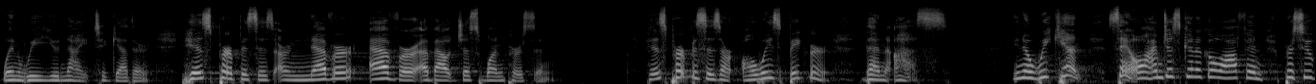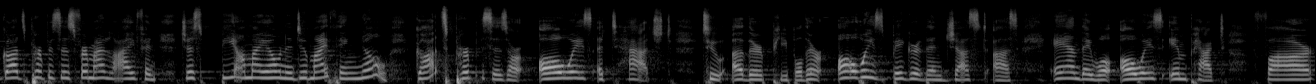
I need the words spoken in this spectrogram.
when we unite together. His purposes are never, ever about just one person. His purposes are always bigger than us. You know, we can't say, oh, I'm just going to go off and pursue God's purposes for my life and just be on my own and do my thing. No, God's purposes are always attached to other people. They're always bigger than just us, and they will always impact far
